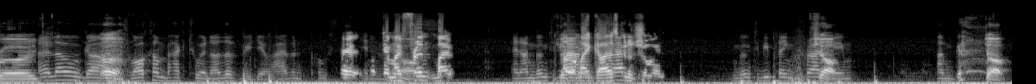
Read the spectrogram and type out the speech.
Craig. Hello guys, Oh. welcome back to another video. I haven't posted Hey, in okay, my months, friend, my and I'm going to be no, my guy's gonna join. I'm going to be playing crab Shut game. I'm go- Shut up.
